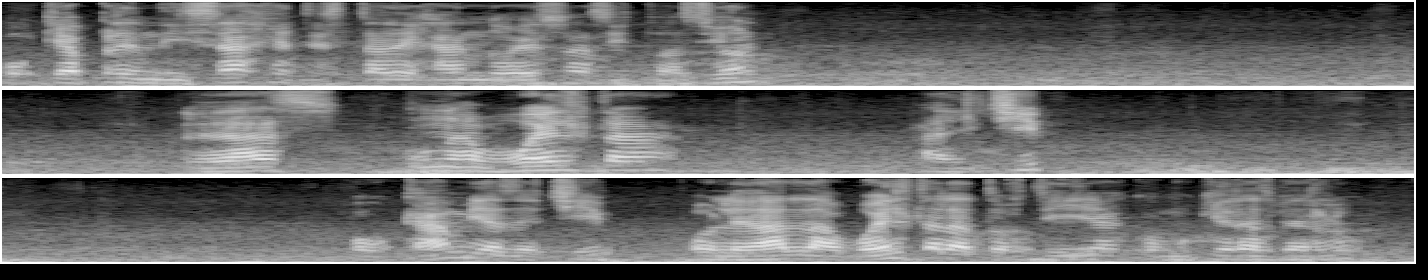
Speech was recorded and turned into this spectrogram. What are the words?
o qué aprendizaje te está dejando esa situación. Le das una vuelta al chip o cambias de chip o le das la vuelta a la tortilla, como quieras verlo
